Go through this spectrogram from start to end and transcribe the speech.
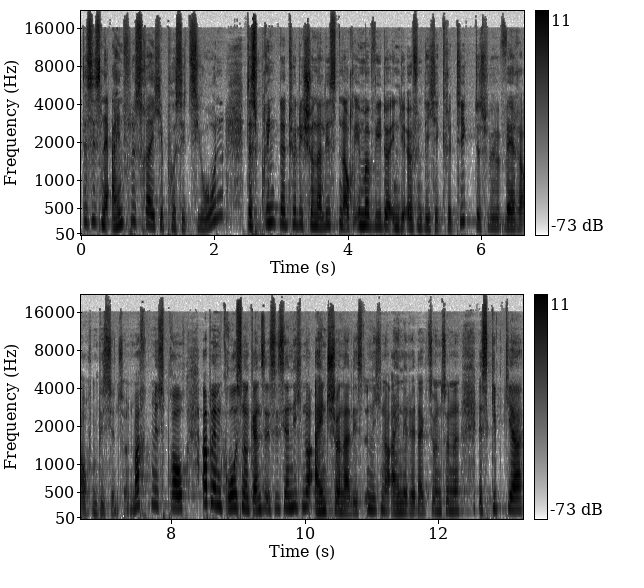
Das ist eine einflussreiche Position. Das bringt natürlich Journalisten auch immer wieder in die öffentliche Kritik. Das wäre auch ein bisschen so ein Machtmissbrauch. Aber im Großen und Ganzen ist es ja nicht nur ein Journalist und nicht nur eine Redaktion, sondern es gibt ja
